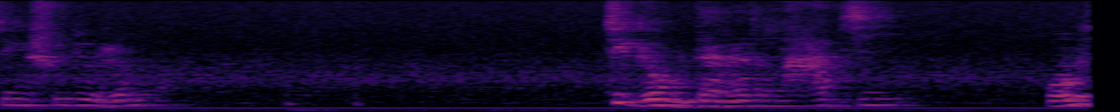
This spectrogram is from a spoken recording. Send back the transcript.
这个书就扔了，这给我们带来的垃圾，我们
